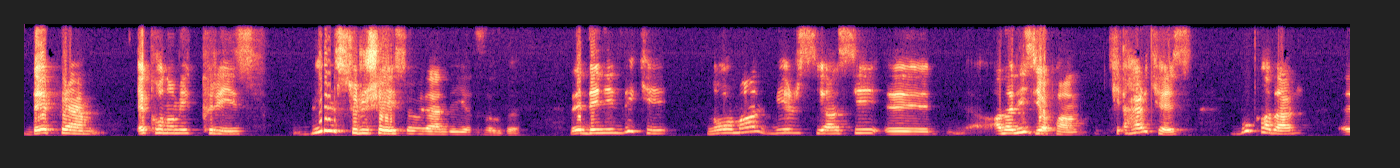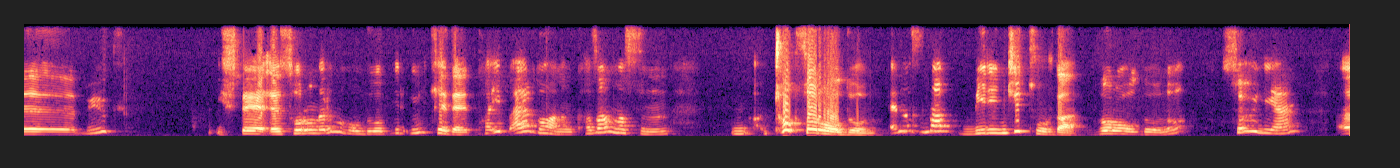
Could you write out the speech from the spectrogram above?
deprem, ekonomik kriz, bir sürü şey söylendi, yazıldı. Ve denildi ki normal bir siyasi e, analiz yapan herkes bu kadar e, büyük işte e, sorunların olduğu bir ülkede Tayyip Erdoğan'ın kazanmasının çok zor olduğunu, en azından birinci turda zor olduğunu söyleyen e,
